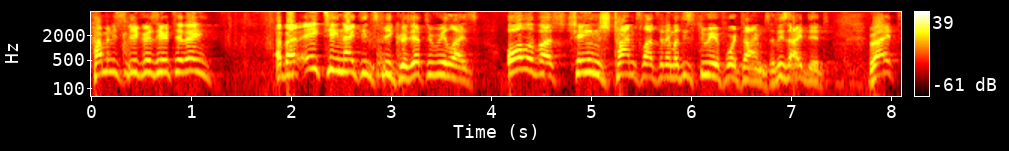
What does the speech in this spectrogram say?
how many speakers here today? About 18, 19 speakers. You have to realize, all of us changed time slots at least three or four times. At least I did. Right?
